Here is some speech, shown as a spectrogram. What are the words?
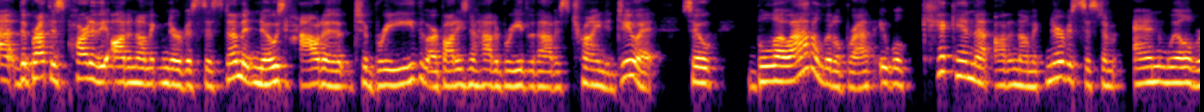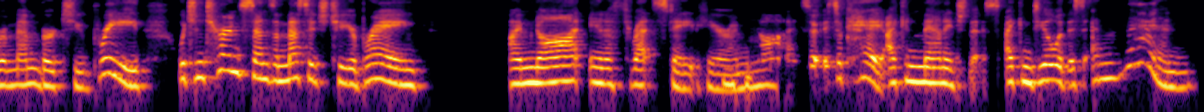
Uh, the breath is part of the autonomic nervous system. It knows how to, to breathe. Our bodies know how to breathe without us trying to do it. So blow out a little breath, it will kick in that autonomic nervous system and will remember to breathe, which in turn sends a message to your brain I'm not in a threat state here. Mm-hmm. I'm not, so it's okay. I can manage this. I can deal with this. And then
